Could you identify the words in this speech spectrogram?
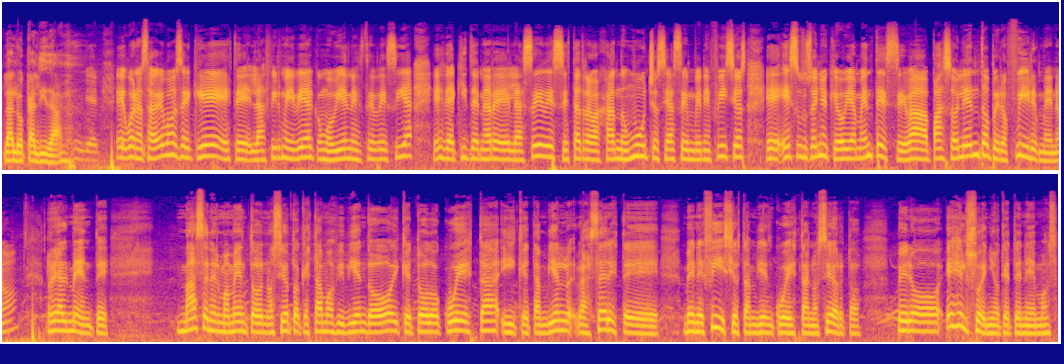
la localidad. Bien. Eh, bueno, sabemos que este, la firme idea, como bien usted decía, es de aquí tener eh, la sede, se está trabajando mucho, se hacen beneficios. es un sueño que obviamente se va a paso lento, pero firme, ¿no? Realmente más en el momento, ¿no es cierto?, que estamos viviendo hoy, que todo cuesta y que también hacer este beneficios también cuesta, ¿no es cierto? Pero es el sueño que tenemos,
